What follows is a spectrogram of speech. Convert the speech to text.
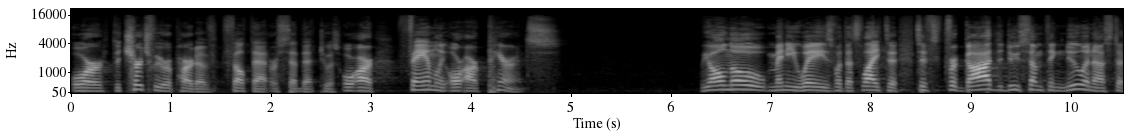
Or the church we were a part of felt that or said that to us, or our family or our parents. We all know many ways what that's like to, to, for God to do something new in us, to,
